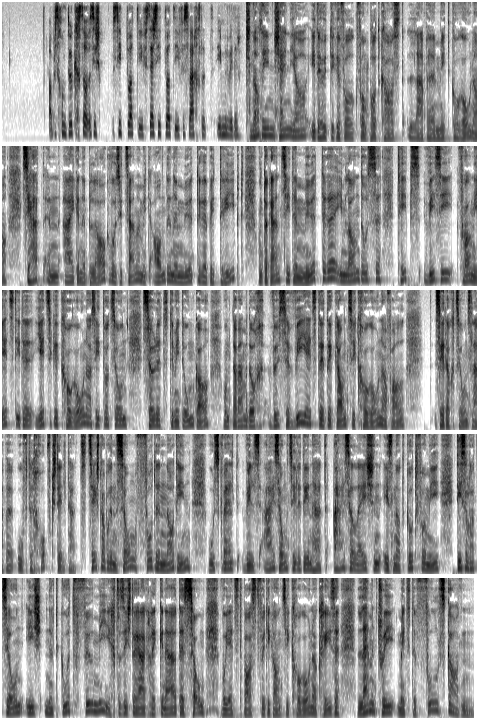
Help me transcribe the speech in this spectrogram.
Aber es kommt wirklich so, es ist situativ, sehr situativ, es wechselt immer wieder. Nadine Genia in der heutigen Folge vom Podcast Leben mit Corona. Sie hat einen eigenen Blog, wo sie zusammen mit anderen Müttern betreibt und da geben sie den Müttern im Land draussen Tipps, wie sie vor allem jetzt in der jetzigen Corona-Situation sollen damit umgehen. Und da wollen wir doch wissen, wie jetzt der ganze Corona-Fall das Redaktionsleben auf den Kopf gestellt hat. Zuerst aber ein Song von der Nadine, ausgewählt, weil es eine Songzeile drin hat, Isolation is not good for me. Die Isolation ist nicht gut für mich. Das ist doch eigentlich genau der Song, wo jetzt passt für die ganze Corona-Krise. Lemon Tree mit The Fool's Garden.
